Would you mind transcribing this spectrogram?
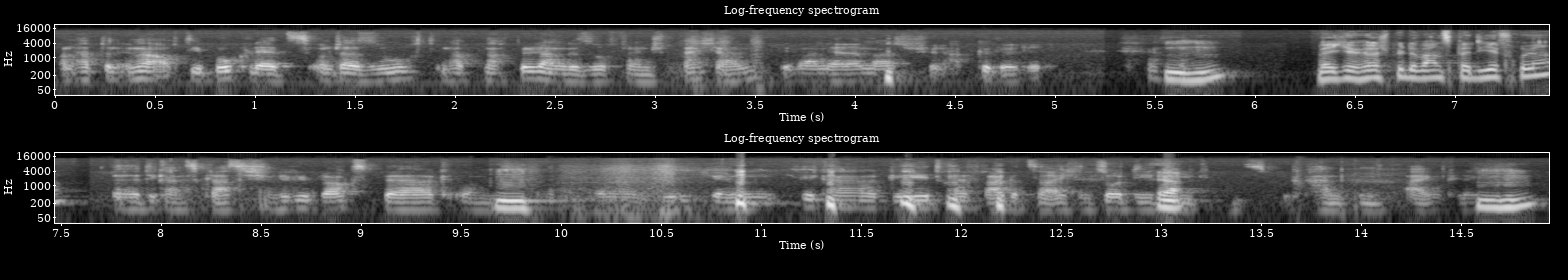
und habe dann immer auch die Booklets untersucht und habe nach Bildern gesucht von den Sprechern. Die waren ja immer schön abgebildet. Mhm. Welche Hörspiele waren es bei dir früher? Äh, die ganz klassischen, Vivi Blocksberg und mhm. Blümchen, EKG, drei Fragezeichen, so die, ja. die ganz bekannten eigentlich. Mhm.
